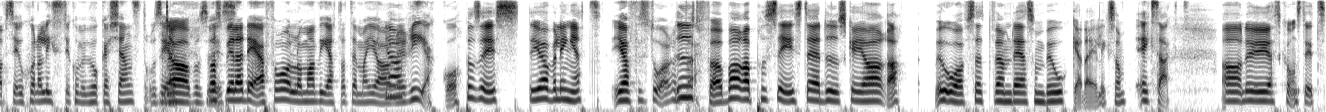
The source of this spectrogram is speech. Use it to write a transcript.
av sig och journalister kommer boka tjänster hos er. Ja. Vad spelar det för roll om man vet att det man gör Ja. är reko? Precis, det gör väl inget. Jag förstår inte. Utför bara precis det du ska göra, oavsett vem det är som bokar dig liksom. Exakt. Ja det är jättekonstigt.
